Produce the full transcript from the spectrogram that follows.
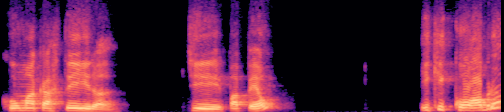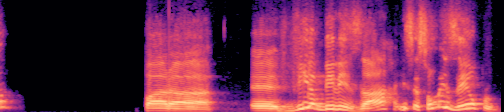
com uma carteira de papel e que cobra para é, viabilizar. Isso é só um exemplo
